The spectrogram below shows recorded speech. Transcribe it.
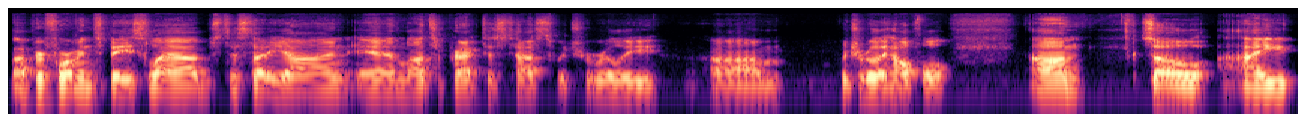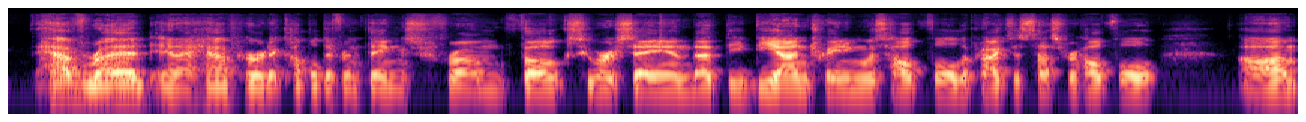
performance-based labs to study on, and lots of practice tests, which are really um, which are really helpful. Um, so I have read and I have heard a couple different things from folks who are saying that the Dion training was helpful, the practice tests were helpful. Um,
